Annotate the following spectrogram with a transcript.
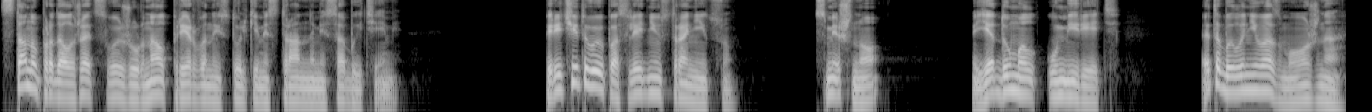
Стану продолжать свой журнал, прерванный столькими странными событиями. Перечитываю последнюю страницу. Смешно. Я думал умереть. Это было невозможно.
